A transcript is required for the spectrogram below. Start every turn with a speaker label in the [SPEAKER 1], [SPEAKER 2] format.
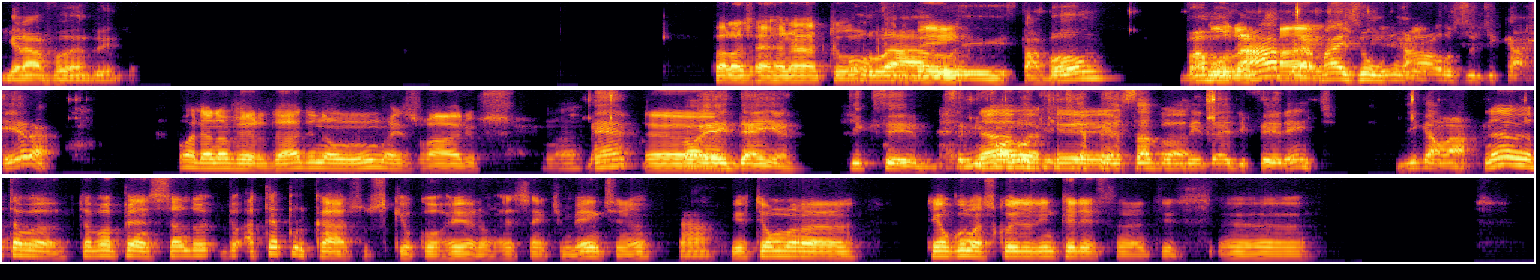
[SPEAKER 1] Gravando, então.
[SPEAKER 2] Fala, Zé Renato.
[SPEAKER 1] Olá, Luiz. Tá bom? Vamos Tudo lá para mais um Sim. caos de carreira?
[SPEAKER 2] Olha, na verdade, não um, mas vários.
[SPEAKER 1] Né? É? é... Qual é a ideia? que, que você. Você me não, falou é que, que tinha pensado tava... numa ideia diferente? Diga lá.
[SPEAKER 2] Não, eu estava tava pensando, até por casos que ocorreram recentemente, né?
[SPEAKER 1] Tá.
[SPEAKER 2] E tem, uma, tem algumas coisas interessantes. Uh,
